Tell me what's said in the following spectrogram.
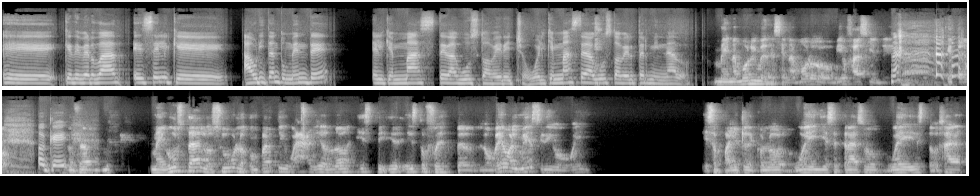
eh, que de verdad es el que ahorita en tu mente, el que más te da gusto haber hecho o el que más te da gusto haber terminado? Me enamoro y me desenamoro bien fácil. De, ok. O sea, me gusta, lo subo, lo comparto y wow, no, este, esto fue, pero lo veo al mes y digo, güey, esa paleta de color, güey, ese trazo, güey, esto, o sea,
